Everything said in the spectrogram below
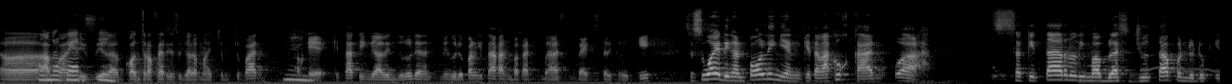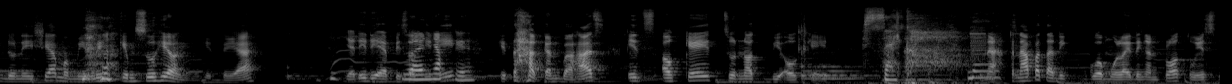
eh, apa dibilang kontroversi segala macam cuman Hmm. Oke, kita tinggalin dulu dan minggu depan kita akan bahas bahas Backstreet Rookie sesuai dengan polling yang kita lakukan. Wah, sekitar 15 juta penduduk Indonesia memilih Kim Soo Hyun gitu ya. Jadi di episode Banyak ini ya. kita akan bahas It's Okay to Not Be Okay. Nah, kenapa tadi gue mulai dengan plot twist?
